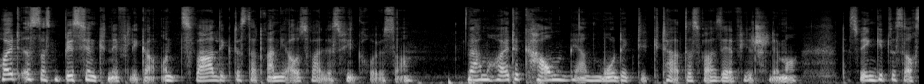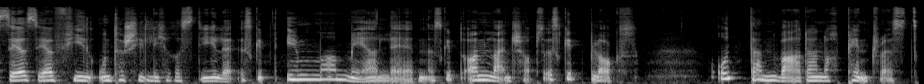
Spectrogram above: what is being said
Heute ist das ein bisschen kniffliger und zwar liegt es daran, die Auswahl ist viel größer. Wir haben heute kaum mehr ein Modediktat, das war sehr viel schlimmer. Deswegen gibt es auch sehr, sehr viel unterschiedlichere Stile. Es gibt immer mehr Läden, es gibt Online-Shops, es gibt Blogs. Und dann war da noch Pinterest.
